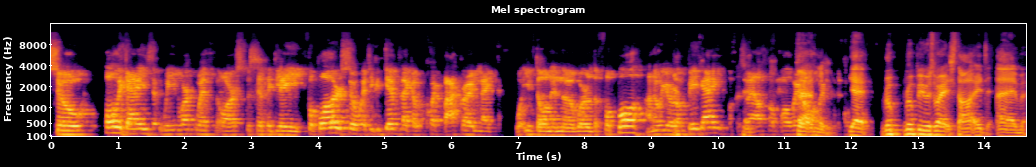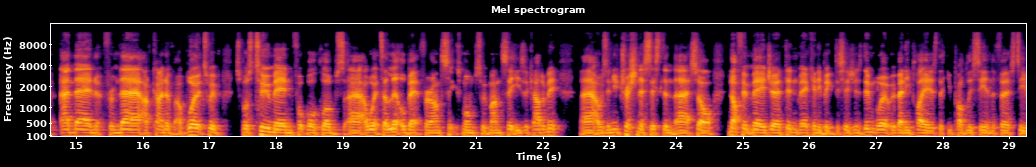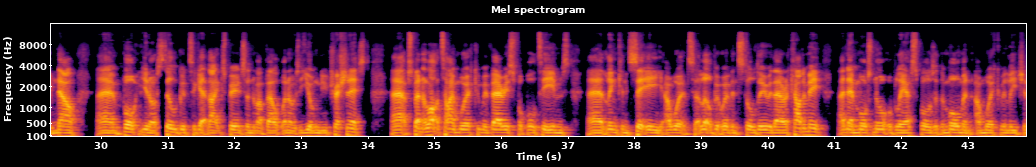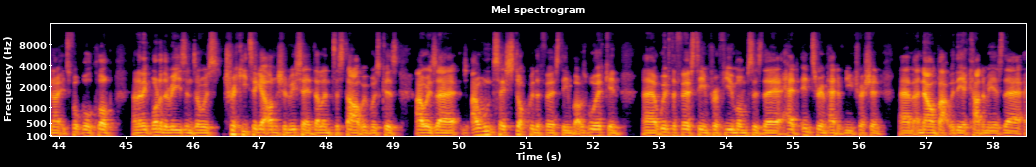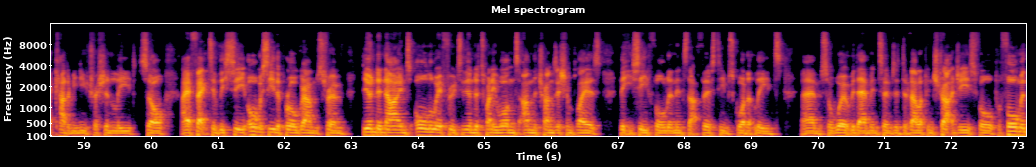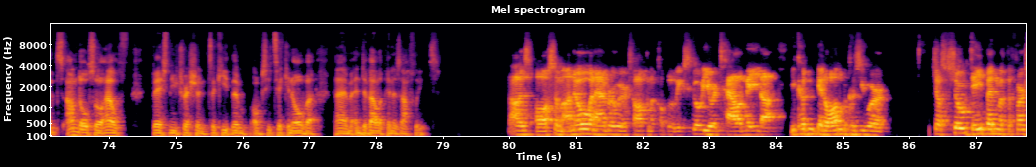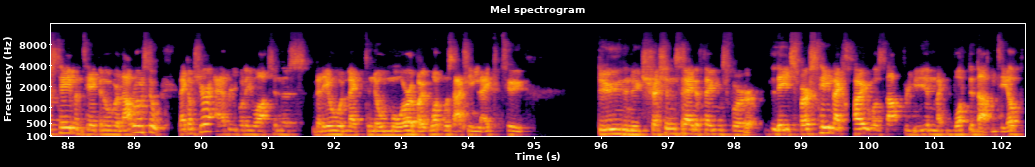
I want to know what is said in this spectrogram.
So all the guys that we work with are specifically footballers. So if you could give like a quick background, like what you've done in the world of football. I know you're a rugby guy as well. Football, we yeah, rugby was where it started, um, and then from there, I've kind of I've worked with, I suppose, two main football clubs. Uh, I worked a little bit for around six months with Man City's academy. Uh, I was a nutrition assistant there, so nothing major. Didn't make any big decisions. Didn't work with any players that you probably see in the first team now. Um, but you know, still good to get that experience under my belt when I was a young nutritionist. Uh, I've spent a lot of time working with various football teams. Uh, Lincoln City, I worked a little bit with and still do with their academy. And then, most notably, I suppose at the moment, I'm working with Leeds United's football club. And I think one of the reasons I was tricky to get on, should we say, Dylan, to start with, was because I was, uh, I wouldn't say stuck with the first team, but I was working uh, with the first team for a few months as their head interim head of nutrition, um, and now I'm back with the academy as their academy nutrition lead. So I effectively see oversee the programs from the under nines all the way through to the under 21s and the transition players that you see falling into that first team squad at Leeds. Um, so work with them in terms of developing strategies for performance and also health based nutrition to keep them obviously ticking over um, and developing as athletes. That is awesome. I know whenever we were talking a couple of weeks ago, you were telling me that you couldn't get on because you were just so deep in with the first team and taking over in that role. So, like, I'm sure everybody watching this video would like to know more about what was actually like to do the nutrition side of things for Leeds first team. Like, how was that for you, and like, what did that entail?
